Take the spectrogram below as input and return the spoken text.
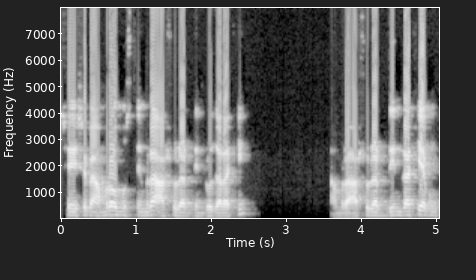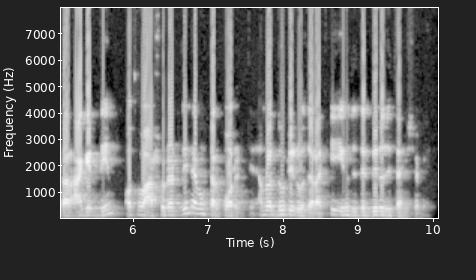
সেই হিসেবে আমরাও মুসলিমরা আশুরার দিন রোজা রাখি। আমরা আশুরার দিন রাখি এবং তার আগের দিন অথবা আশুরার দিন এবং তার পরের দিন। আমরা দুটি রোজা রাখি ইহুদিদের বিরোধিতা হিসেবে।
